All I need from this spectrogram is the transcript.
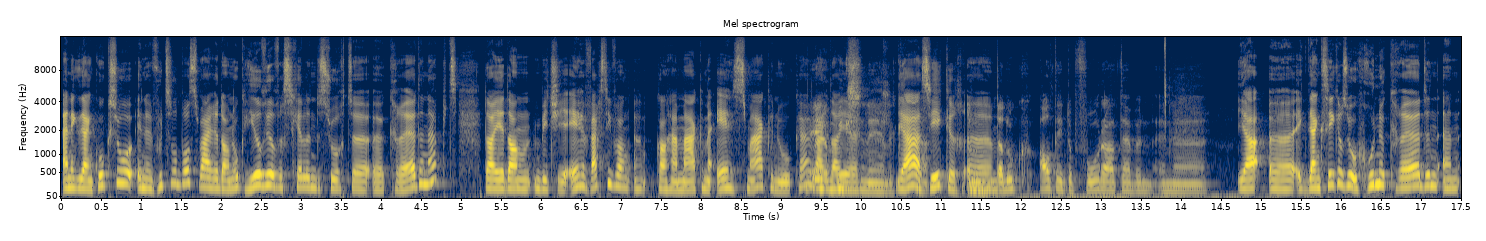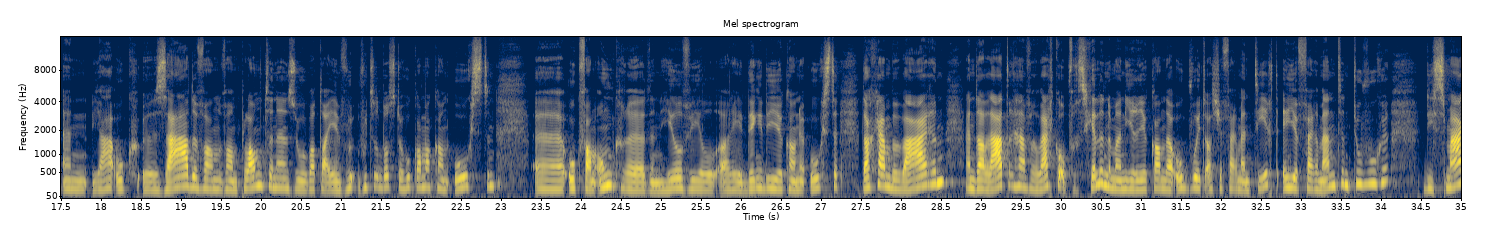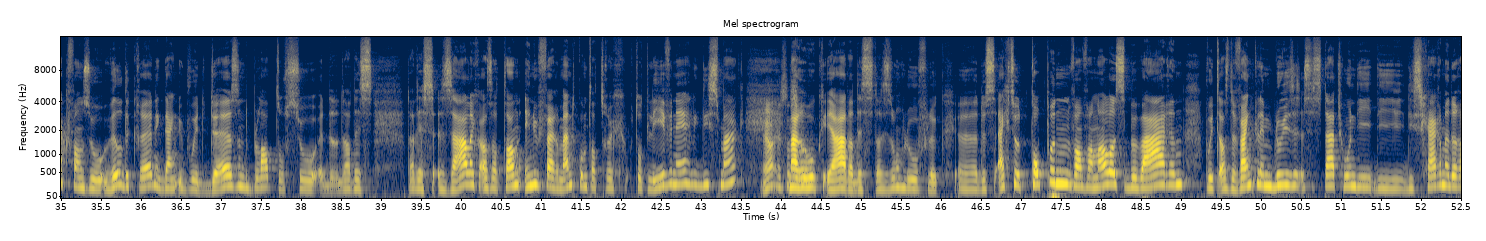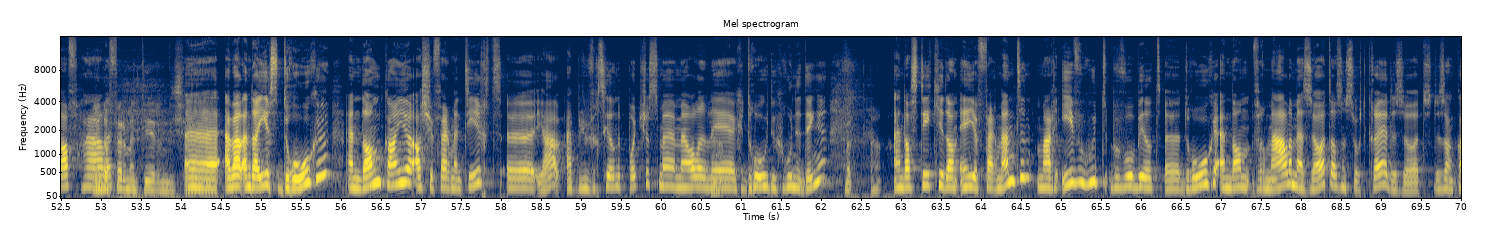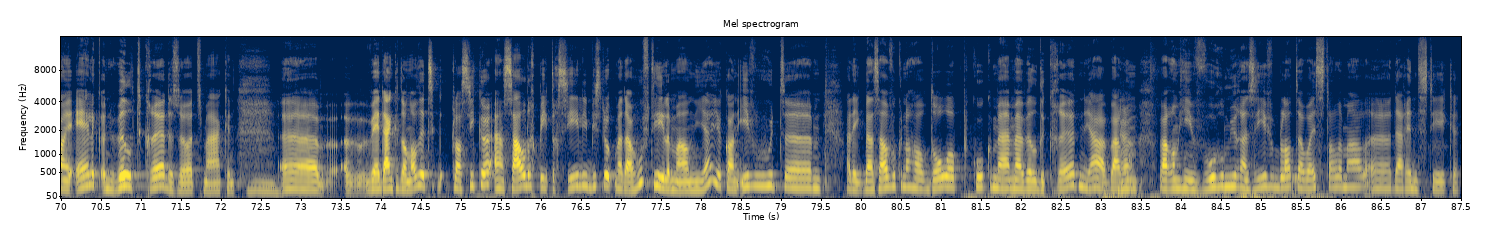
En ik denk ook zo in een voedselbos, waar je dan ook heel veel verschillende soorten uh, kruiden hebt, dat je dan een beetje je eigen versie van uh, kan gaan maken met eigen smaken ook. Hè, waar dat mixen je... eigenlijk. Ja, zeker. En Uh, dat ook altijd op voorraad hebben. En, uh... Ja, uh, ik denk zeker zo groene kruiden en, en ja, ook uh, zaden van, van planten en zo, wat dat je in vo voedselbos toch ook allemaal kan oogsten. Uh, ook van onkruiden, heel veel dingen die je kan oogsten. Dat gaan bewaren en dat later gaan verwerken op verschillende manieren. Je kan dat ook bijvoorbeeld als je fermenteert in je fermenten toevoegen. Die smaak van zo wilde kruiden, ik denk nu bijvoorbeeld duizendblad of zo, dat is... Dat is zalig. Als dat dan in uw ferment komt, dat terug tot leven eigenlijk, die smaak. Ja, is dat maar zo? ook, ja, dat is, dat is ongelooflijk. Uh, dus echt zo toppen van van alles bewaren. Bijvoorbeeld als de venkel in bloei staat, gewoon die, die, die schermen eraf halen. En dat fermenteren, die schermen. Uh, en, wel, en dat eerst drogen. En dan kan je, als je fermenteert, uh, ja, heb je verschillende potjes met, met allerlei ja. gedroogde groene dingen. Maar. En dat steek je dan in je fermenten, maar evengoed bijvoorbeeld uh, drogen en dan vermalen met zout als een soort kruidenzout. Dus dan kan je eigenlijk een wild kruidenzout maken. Hmm. Uh, wij denken dan altijd klassieke en selder, peterselie, bieslook, maar dat hoeft helemaal niet. Hè. Je kan evengoed... Uh, allez, ik ben zelf ook nogal dol op koken met, met wilde kruiden. Ja, waarom, Ja. waarom geen vogelmuur en zevenblad, dat wat is het allemaal, uh, daarin steken?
